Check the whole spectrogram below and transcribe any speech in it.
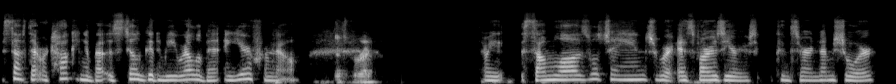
The stuff that we're talking about is still going to be relevant a year from now. That's correct. I mean some laws will change where as far as you're concerned i'm sure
